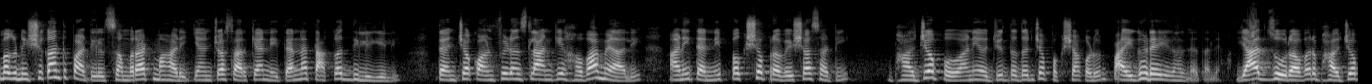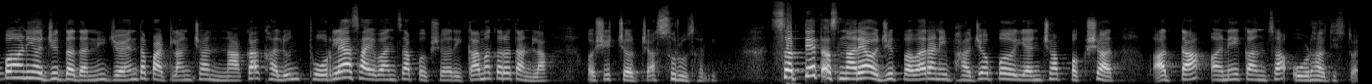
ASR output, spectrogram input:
मग निशिकांत पाटील सम्राट महाडिक यांच्यासारख्या नेत्यांना ताकद दिली गेली. त्यांच्या कॉन्फिडन्सला आणखी हवा मिळाली आणि त्यांनी पक्ष प्रवेशासाठी भाजप आणि अजितदादांच्या पक्षाकडून पायघड्याही घालण्यात आल्या. याच जोरावर भाजप आणि अजितदादांनी जयंत पाटलांच्या नाकाखालून थोरल्या साहेबांचा पक्ष रिकामा करत आणला अशी चर्चा सुरू झाली. सत्तेत असणाऱ्या अजित पवार आणि भाजप यांच्या पक्षात आता अनेकांचा ओढा दिसतोय.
